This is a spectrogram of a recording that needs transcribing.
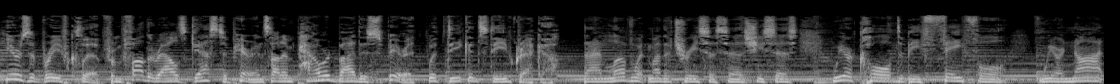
Here's a brief clip from Father Al's guest appearance on Empowered by the Spirit with Deacon Steve Greco. I love what Mother Teresa says. She says, We are called to be faithful. We are not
